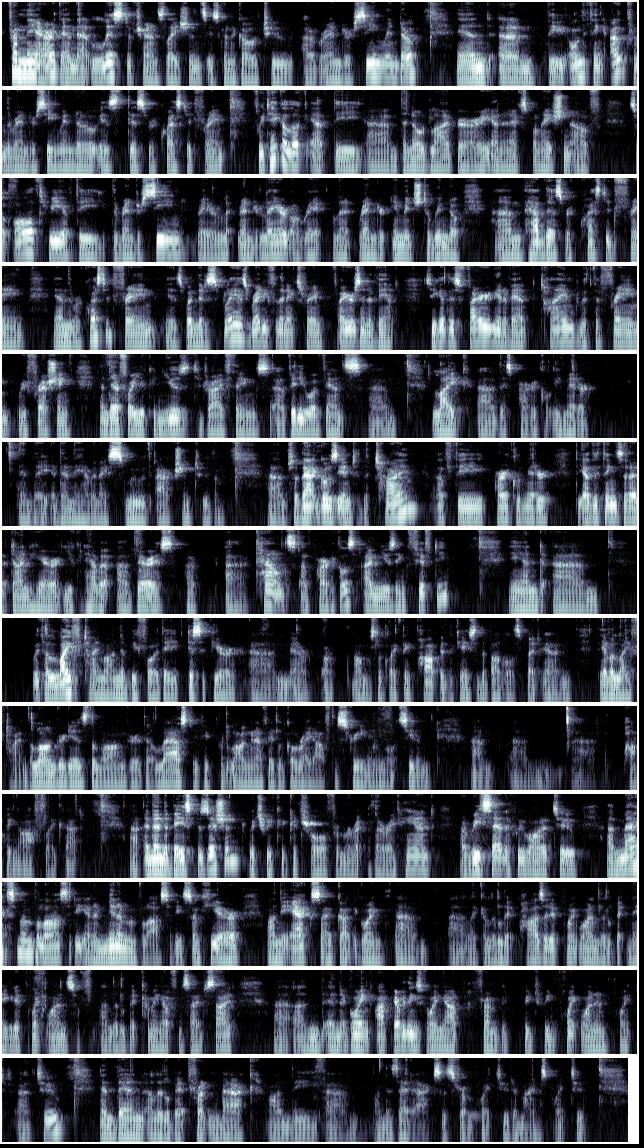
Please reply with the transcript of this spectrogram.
From there, then, that list of translations is going to go to a render scene window. And um, the only thing out from the render scene window is this requested frame. If we take a look at the, um, the node library and an explanation of so all three of the, the render scene, render layer, or render image to window um, have this requested frame. And the requested frame is when the display is ready for the next frame, fires an event. So you get this firing event timed with the frame refreshing, and therefore you can use it to drive things, uh, video events um, like uh, this particle emitter. And, they, and then they have a nice smooth action to them. Um, so that goes into the time of the particle emitter. The other things that I've done here, you can have a, a various uh, uh, counts of particles. I'm using 50, and um, with a lifetime on them before they disappear um, or, or, almost look like they pop in the case of the bubbles, but um, they have a lifetime. The longer it is, the longer they'll last. If you put it long enough, it'll go right off the screen and you won't see them um, um uh, popping off like that. Uh, and then the base position, which we could control from right, with our right hand, a reset if we wanted to, a maximum velocity and a minimum velocity. So here on the X, I've got going um, uh, like a little bit positive 0.1, a little bit negative 0.1, so a little bit coming out from side to side. Uh, and, and, going up, everything's going up from be between 0.1 and 0.2, and then a little bit front and back on the um, on the z-axis from 0.2 to minus 0.2.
